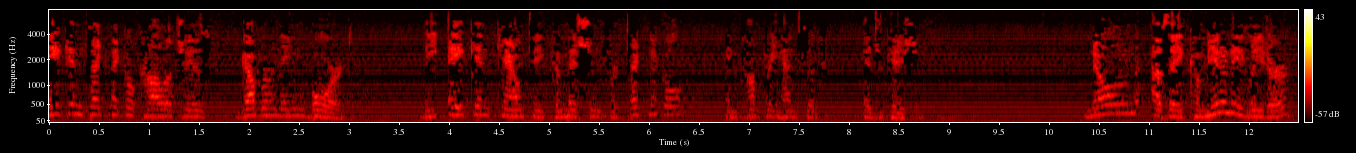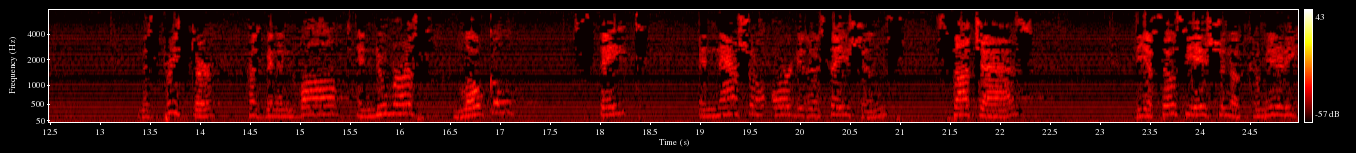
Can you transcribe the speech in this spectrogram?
Aiken Technical College's governing board, the Aiken County Commission for Technical and Comprehensive Education. Known as a community leader, Ms. Priester has been involved in numerous local, state, and national organizations such as the Association of Community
